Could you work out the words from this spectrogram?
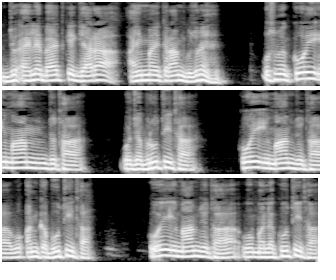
جو اہل بیت کے گیارہ آئمہ اکرام گزرے ہیں، اس میں کوئی امام جو تھا وہ جبروتی تھا، کوئی امام جو تھا وہ انکبوتی تھا، کوئی امام جو تھا وہ ملکوتی تھا۔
